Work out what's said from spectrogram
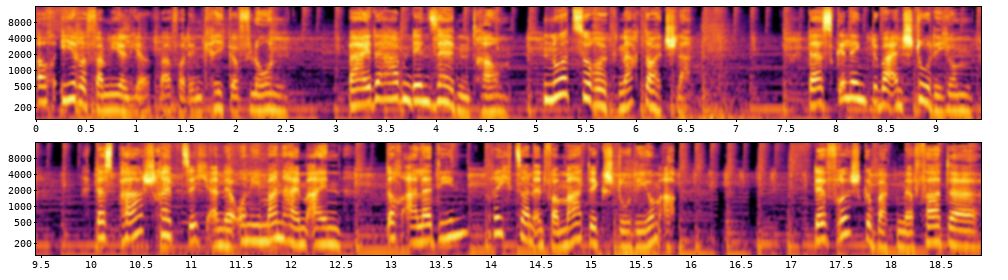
Auch ihre Familie war vor dem Krieg geflohen. Beide haben denselben Traum, nur zurück nach Deutschland. Das gelingt über ein Studium das Paar schreibt sich an der Uni Mannheim ein, doch Aladdin bricht sein Informatikstudium ab. Der frisch gebackene Vater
